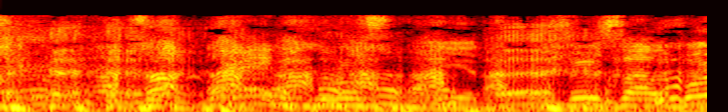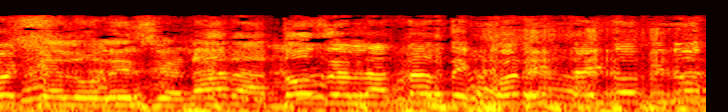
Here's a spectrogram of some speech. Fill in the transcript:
Se salvó que lo lesionara. Dos de la tarde, 42 minutos.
